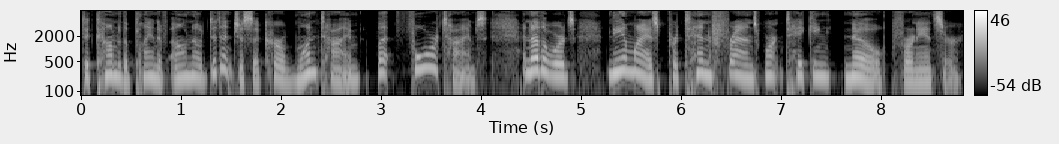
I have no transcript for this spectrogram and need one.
to come to the plain of Ono didn't just occur one time, but four times. In other words, Nehemiah's pretend friends weren't taking no for an answer.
